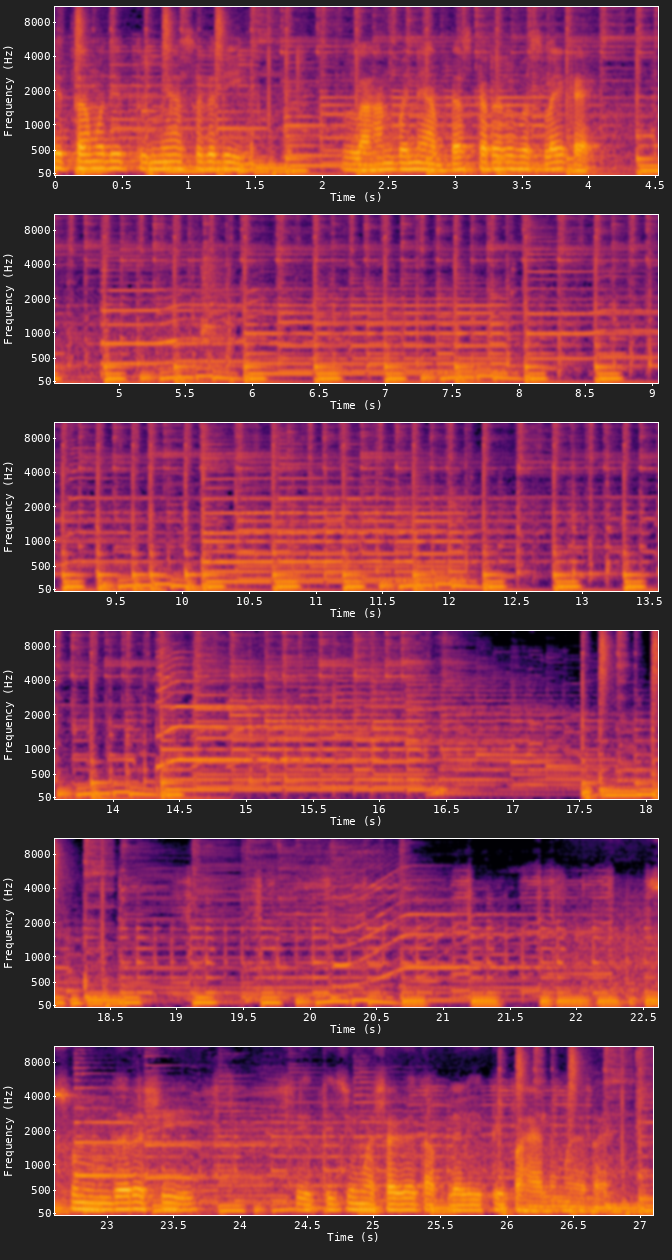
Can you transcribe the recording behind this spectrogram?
शेतामध्ये तुम्ही असं कधी लहानपणी अभ्यास करायला बसलाय काय? सुंदर अशी शेतीची मशागत आपल्याला इथे पाहायला मिळत आहे.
